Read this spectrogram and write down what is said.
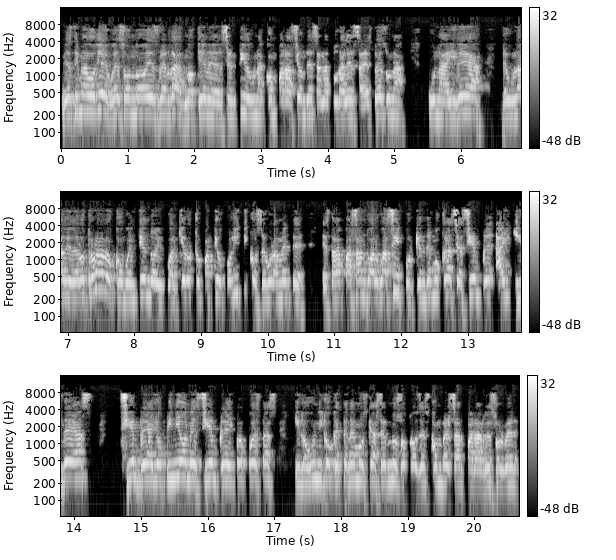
mi estimado Diego, eso no es verdad, no tiene sentido una comparación de esa naturaleza. Esto es una, una idea de un lado y del otro lado, como entiendo en cualquier otro partido político, seguramente estará pasando algo así, porque en democracia siempre hay ideas Siempre hay opiniones, siempre hay propuestas y lo único que tenemos que hacer nosotros es conversar para resolver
